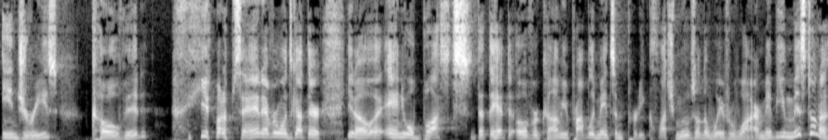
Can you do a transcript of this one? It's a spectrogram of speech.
injuries, COVID. you know what I'm saying? Everyone's got their, you know, annual busts that they had to overcome. You probably made some pretty clutch moves on the waiver wire. Maybe you missed on a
